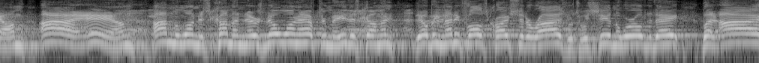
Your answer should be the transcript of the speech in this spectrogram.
am, I am, yeah. I'm the one that's coming. There's no one after me that's coming. That's There'll right. be many false Christs that arise, which we see in the world today, but I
